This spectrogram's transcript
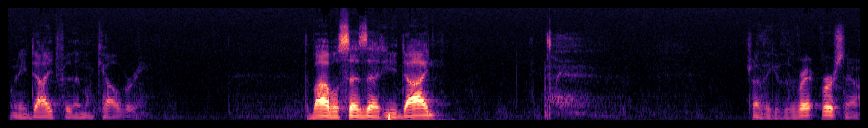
when he died for them on Calvary? The Bible says that he died. I'm trying to think of the verse now.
